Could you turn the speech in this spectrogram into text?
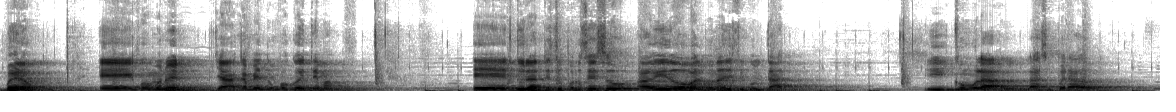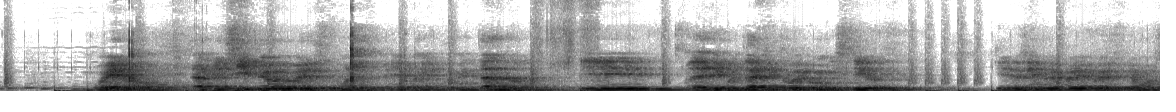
Bueno, eh, Juan Manuel, ya cambiando un poco de tema. Eh, durante su proceso, ¿ha habido alguna dificultad? ¿Y cómo la, la ha superado? Bueno, al principio, pues como les venía comen- comentando, eh, la dificultad que tuve con mis tíos, que eso siempre fue, pues digamos,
